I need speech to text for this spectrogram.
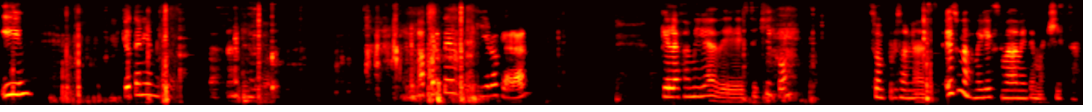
Y yo tenía miedo, bastante miedo. Aparte, quiero aclarar que la familia de este chico son personas, es una familia extremadamente machista.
